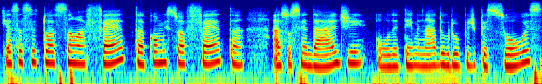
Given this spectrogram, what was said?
que essa situação afeta, como isso afeta a sociedade ou determinado grupo de pessoas,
